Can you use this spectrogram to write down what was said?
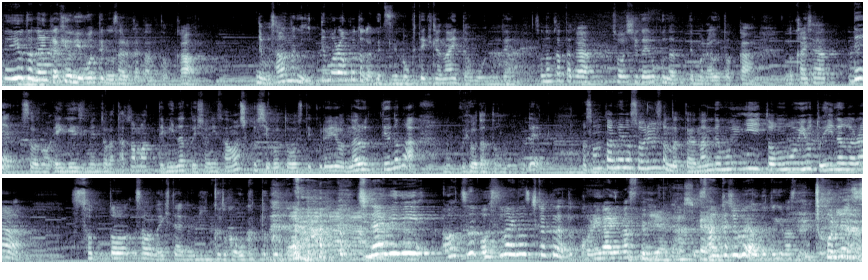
て言うとなんか興味持ってくださる方とかでもサウナに行ってもらうことが別に目的じゃないと思うのでその方が調子が良くなってもらうとか会社でそのエンゲージメントが高まってみんなと一緒に楽しく仕事をしてくれるようになるっていうのが目標だと思うので、まあ、そのためのソリューションだったら何でもいいと思うよと言いながらそっとサウナ行きたいのリンクとか送っとくみたいな。ちなみにおつお住まいの近くだとこれがありますね。3か所ぐらい送っときますね。とりあえず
